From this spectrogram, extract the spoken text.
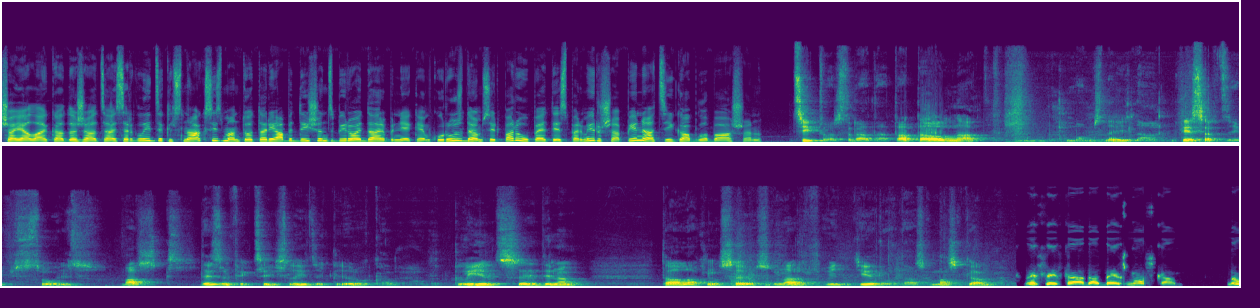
Šajā laikā dažādas aizsarglīdzekļus nāks izmantot arī abedīšanas biroja darbiniekiem, kur uzdevums ir parūpēties par mirušā pienācīgu apglabāšanu. Citur strādāt attālināt, mums neiznāk. Piesardzības soļus maskas, dezinfekcijas līdzekļi rokām. Klients sēdinam tālāk no sevis un ar viņu ierodās maskām. Mēs strādājam bez maskām. Nu,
